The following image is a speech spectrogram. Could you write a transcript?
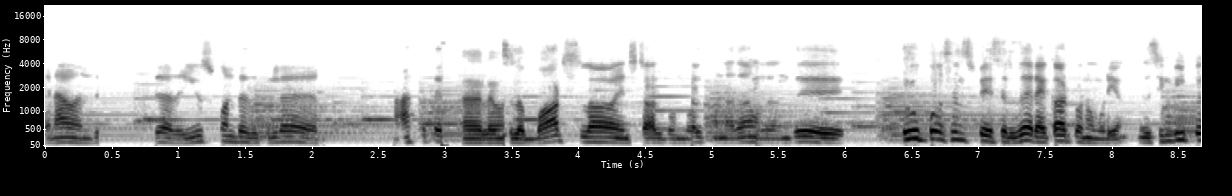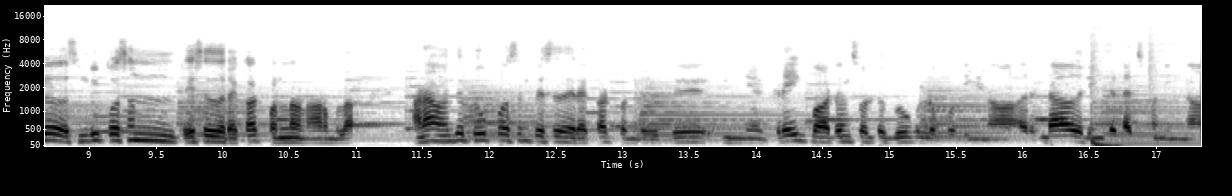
ஏன்னா வந்து அதை யூஸ் பண்றதுக்குள்ள அதுல சில பாட்ஸ்லாம் இன்ஸ்டால் பண்ணால் பண்ணாதான் அது வந்து டூ பர்சன்ஸ் பேசுறத ரெக்கார்ட் பண்ண முடியும். சிங்கிள் சிங்கிள் பர்சன் பேசுறதை ரெக்கார்ட் பண்ணலாம் நார்மலா ஆனா வந்து டூ பர்சன்ட் பேசுறதை ரெக்கார்ட் பண்றதுக்கு நீங்க கிரேக் பாட்னு சொல்லிட்டு கூகுள்ல போட்டீங்கன்னா ரெண்டாவது லிங்கை டச் பண்ணீங்கன்னா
